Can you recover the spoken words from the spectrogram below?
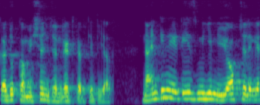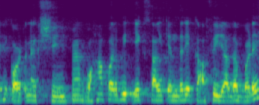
का जो कमीशन जनरेट करके दिया था। 1980s में ये न्यूयॉर्क चले गए थे कॉटन एक्सचेंज में और वहाँ पर भी एक साल के अंदर ये काफ़ी ज़्यादा बड़े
